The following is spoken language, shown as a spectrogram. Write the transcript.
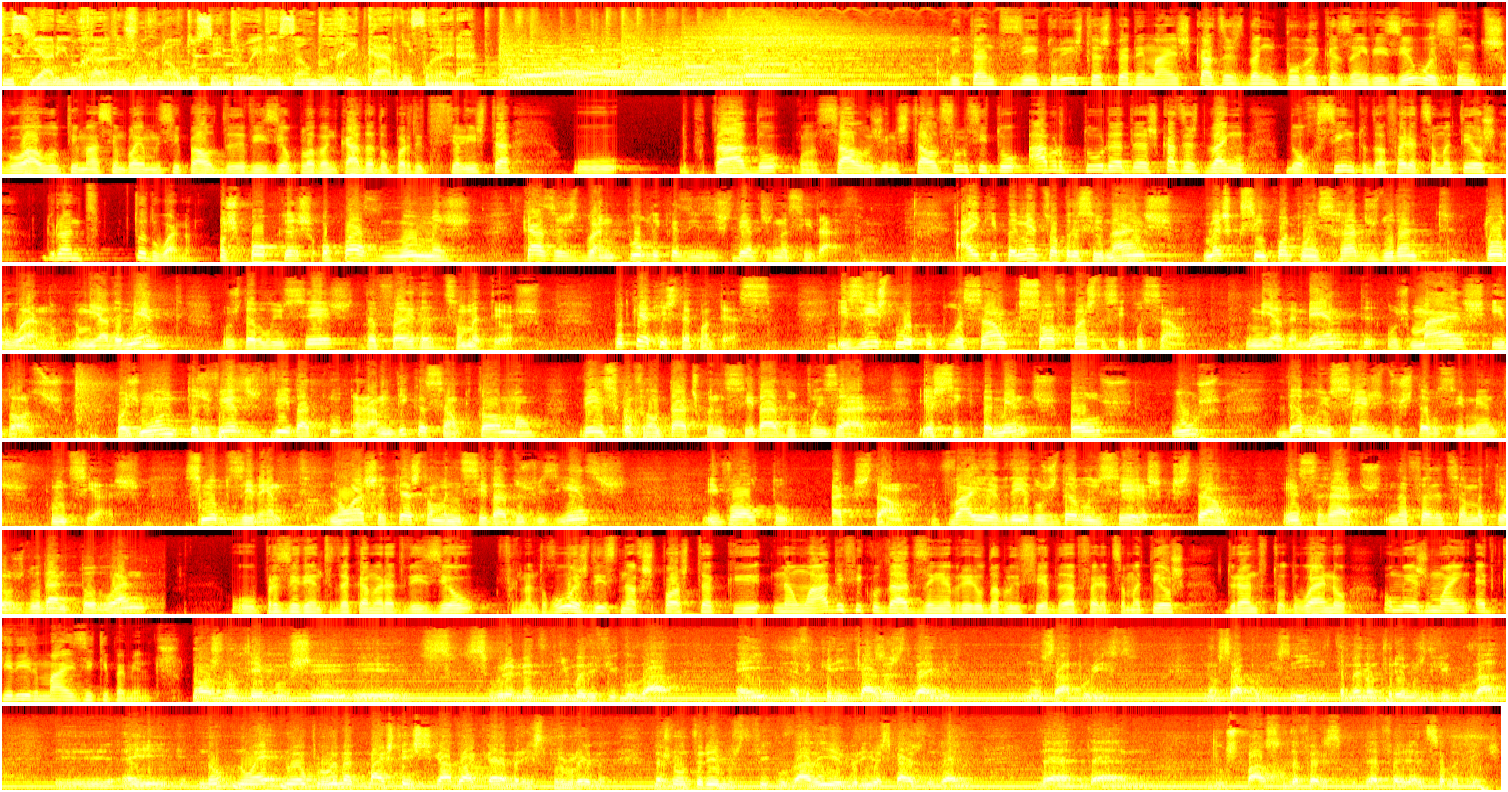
Noticiário Rádio Jornal do Centro, edição de Ricardo Ferreira. Habitantes e turistas pedem mais casas de banho públicas em Viseu. O assunto chegou à última Assembleia Municipal de Viseu pela bancada do Partido Socialista. O deputado Gonçalo Ginestal solicitou a abertura das casas de banho no recinto da Feira de São Mateus durante todo o ano. As poucas ou quase nenhumas casas de banho públicas existentes na cidade. Há equipamentos operacionais, mas que se encontram encerrados durante todo o ano, nomeadamente os WCs da Feira de São Mateus. Por que é que isto acontece? Existe uma população que sofre com esta situação, nomeadamente os mais idosos, pois muitas vezes, devido à medicação que tomam, vêm-se confrontados com a necessidade de utilizar estes equipamentos ou os, os WCs dos estabelecimentos comerciais. Senhor Presidente, não acha que esta é uma necessidade dos vizienses? E volto à questão. Vai abrir os WCs que estão encerrados na Feira de São Mateus durante todo o ano? O presidente da Câmara de Viseu, Fernando Ruas, disse na resposta que não há dificuldades em abrir o WC da Feira de São Mateus durante todo o ano ou mesmo em adquirir mais equipamentos. Nós não temos eh, eh seguramente nenhuma dificuldade em adquirir casas de banho. Não será por isso. Não será por isso. E também não teremos dificuldade eh, em. Não, não, é, não é o problema que mais tem chegado à Câmara, este problema, mas não teremos dificuldade em abrir as casas de banho da, da, do espaço da feira, da feira de São Mateus.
